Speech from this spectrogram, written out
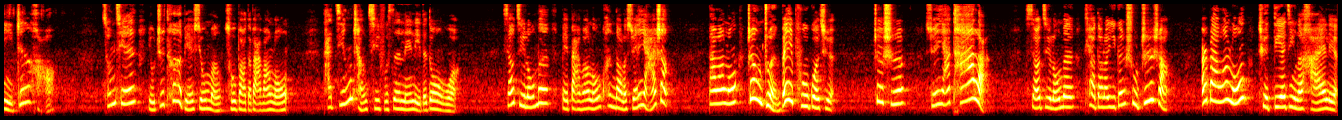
你真好。从前有只特别凶猛、粗暴的霸王龙，它经常欺负森林里的动物。小棘龙们被霸王龙困到了悬崖上，霸王龙正准备扑过去，这时悬崖塌了，小棘龙们跳到了一根树枝上，而霸王龙却跌进了海里。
